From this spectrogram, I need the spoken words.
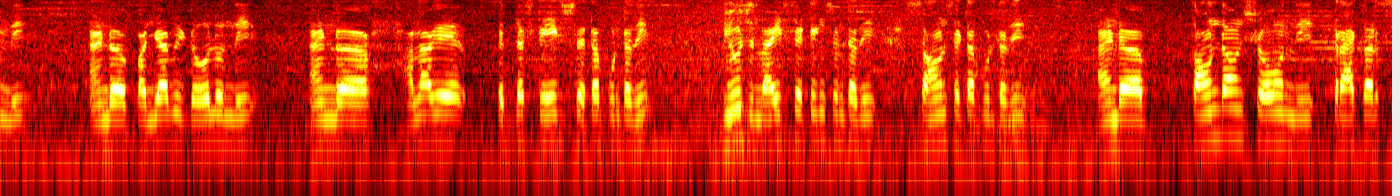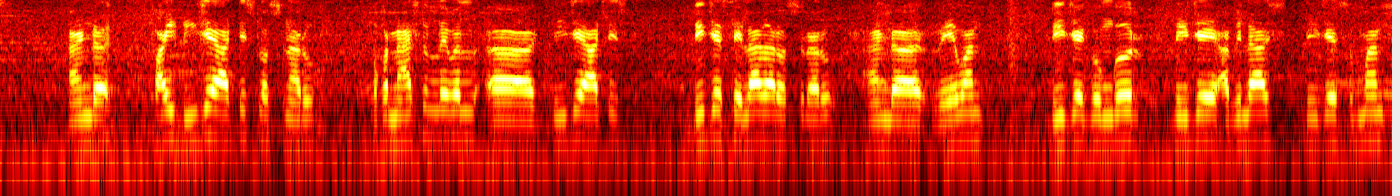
ఉంది అండ్ పంజాబీ డోల్ ఉంది అండ్ అలాగే పెద్ద స్టేజ్ సెటప్ ఉంటుంది హ్యూజ్ లైట్ సెట్టింగ్స్ ఉంటుంది సౌండ్ సెటప్ ఉంటుంది అండ్ కౌంట్ డౌన్ షో ఉంది క్రాకర్స్ అండ్ ఫైవ్ డీజే ఆర్టిస్టులు వస్తున్నారు. ఒక national level DJ artist DJ Shila garu వస్తున్నారు. అండ్ రేవంత్ డీజే గుంగూర్ డీజే అభిలాష్ డీజే సుమంత్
